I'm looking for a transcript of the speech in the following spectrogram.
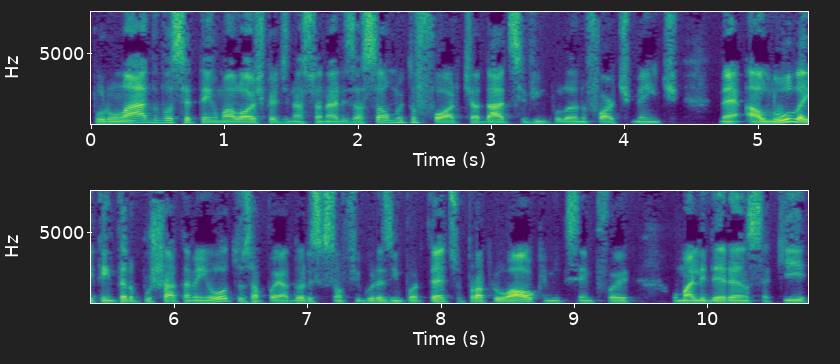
Por um lado, você tem uma lógica de nacionalização muito forte, a Haddad se vinculando fortemente né, a Lula e tentando puxar também outros apoiadores que são figuras importantes, o próprio Alckmin, que sempre foi uma liderança aqui,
